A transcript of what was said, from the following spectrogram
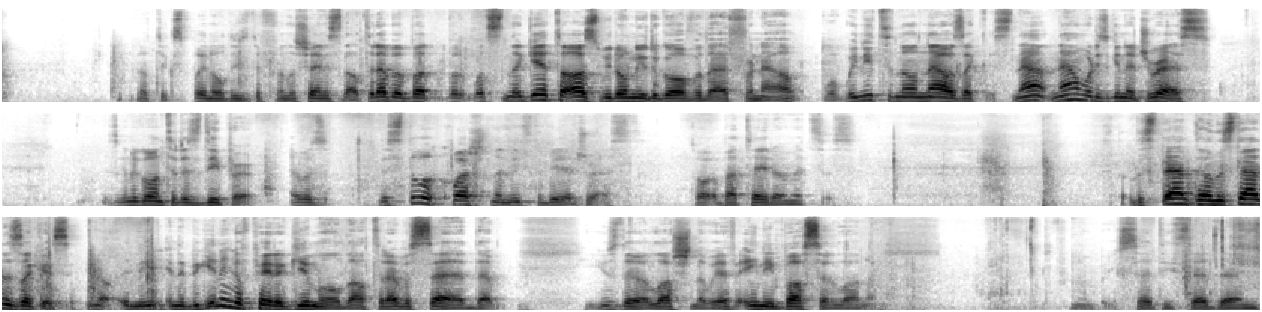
not to explain all these different lashonis of the but but what's negate to us, we don't need to go over that for now. What we need to know now is like this. Now, now what he's going to address, he's going to go into this deeper. It was there's still a question that needs to be addressed. Talk about Teda mitzvahs. Understand to understand is like this. You know, in the in the beginning of Perek Gimel, the Alter Rebbe said that he used the lashon that we have eini basar lana. Remember, he said he said. Um.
